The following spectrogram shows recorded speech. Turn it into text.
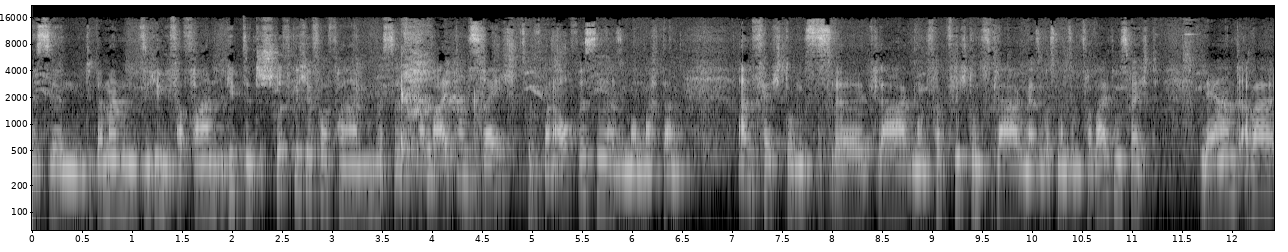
es sind, wenn man sich in die Verfahren begibt, sind es schriftliche Verfahren, das ist Verwaltungsrecht, muss man auch wissen. Also man macht dann Anfechtungsklagen und Verpflichtungsklagen, also was man so im Verwaltungsrecht lernt, aber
